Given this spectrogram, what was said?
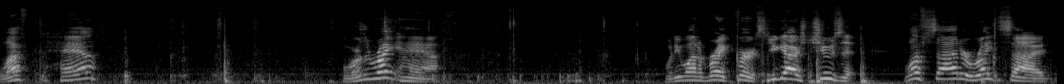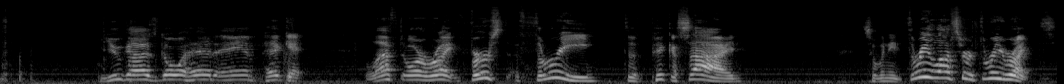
left half or the right half? What do you want to break first? You guys choose it. Left side or right side? You guys go ahead and pick it. Left or right. First three to pick a side. So we need three lefts or three rights.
